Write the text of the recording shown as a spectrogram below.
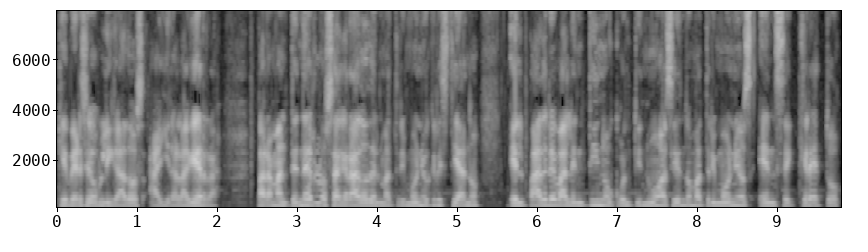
que verse obligados a ir a la guerra. Para mantener lo sagrado del matrimonio cristiano, el padre Valentino continuó haciendo matrimonios en secreto,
